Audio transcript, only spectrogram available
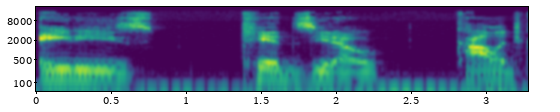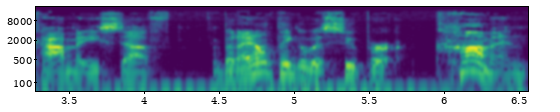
80s kids, you know, college comedy stuff but I don't think it was super common.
